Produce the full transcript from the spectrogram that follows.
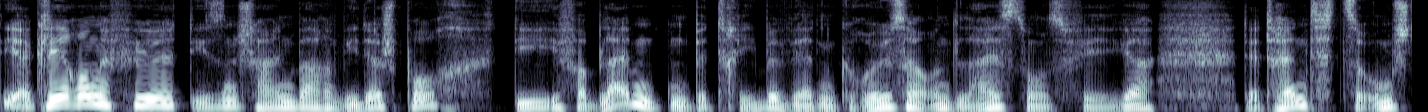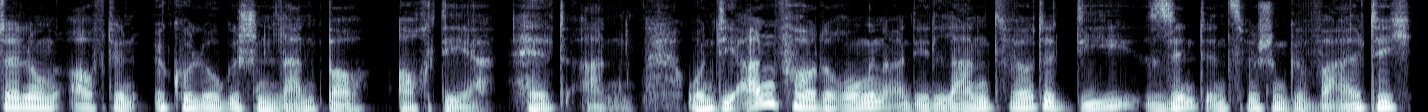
Die Erklärung für diesen scheinbaren Widerspruch, die verbleibenden Betriebe werden größer und leistungsfähiger. Der Trend zur Umstellung auf den ökologischen Landbau, auch der hält an. Und die Anforderungen an die Landwirte, die sind inzwischen gewaltig.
